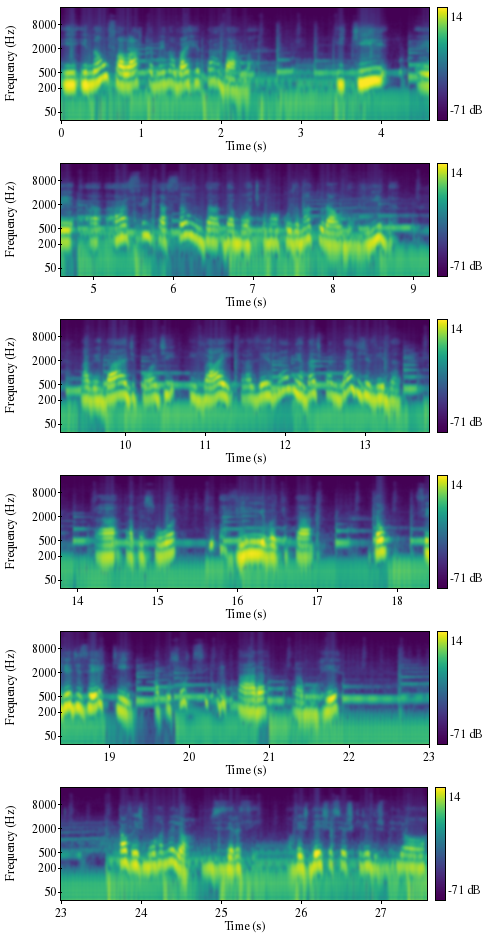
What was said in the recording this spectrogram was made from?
e, e, não falar também não vai retardá-la. E que é, a, a, aceitação da, da morte como uma coisa natural da vida na verdade, pode e vai trazer, na verdade, qualidade de vida para a pessoa que está viva, que está. Então, seria dizer que a pessoa que se prepara para morrer, talvez morra melhor, vamos dizer assim. Talvez deixe os seus queridos melhor,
